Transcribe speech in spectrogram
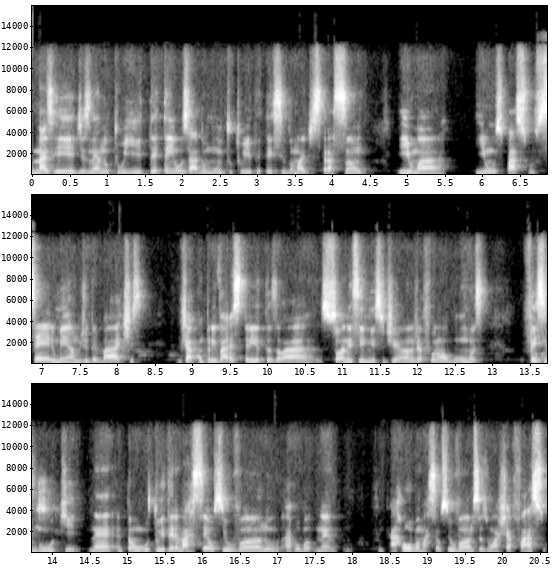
nas redes, né, no Twitter, tenho usado muito o Twitter, tem sido uma distração e, uma, e um espaço sério mesmo de debates. Já comprei várias tretas lá, só nesse início de ano, já foram algumas. Facebook, né? Então, o Twitter é Marcel Silvano, arroba, né, arroba Marcel Silvano, vocês vão achar fácil.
